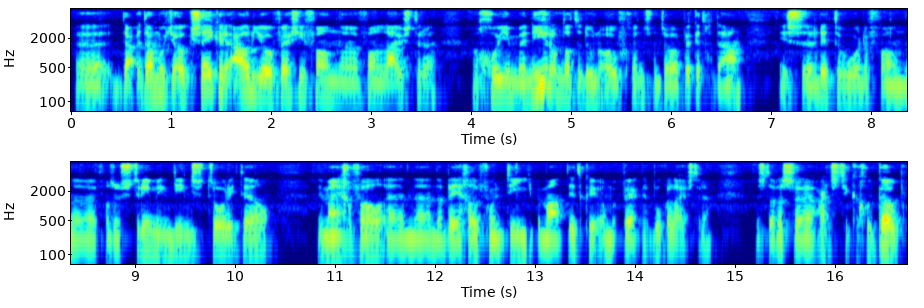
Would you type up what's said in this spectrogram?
Eh, daar, daar moet je ook zeker de audioversie van, eh, van luisteren. Een goede manier om dat te doen overigens, want zo heb ik het gedaan, is eh, lid te worden van, van zo'n streamingdienst Storytel. In mijn geval. En dan ben je geloof ik voor een tientje per maand. Dit kun je onbeperkt naar boeken luisteren. Dus dat is hartstikke goedkoop.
